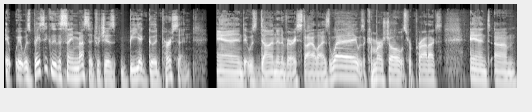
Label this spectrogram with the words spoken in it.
it. It was basically the same message, which is be a good person and it was done in a very stylized way. It was a commercial. It was for products, and um,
